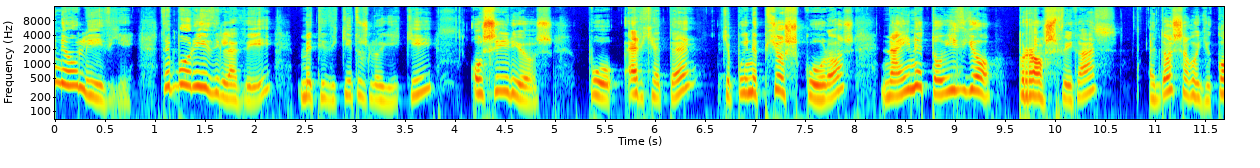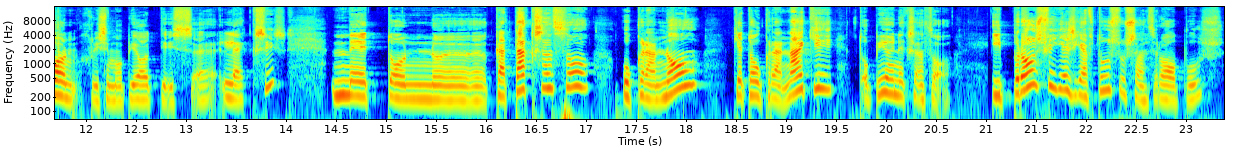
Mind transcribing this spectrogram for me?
είναι όλοι οι ίδιοι. Δεν μπορεί δηλαδή με τη δική τους λογική ο Σύριος που έρχεται και που είναι πιο σκούρος να είναι το ίδιο πρόσφυγας, εντός εισαγωγικών χρησιμοποιώ τις ε, λέξεις, με τον ε, κατάξανθο Ουκρανό και το Ουκρανάκι το οποίο είναι ξανθό. Οι πρόσφυγες για αυτούς τους ανθρώπους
